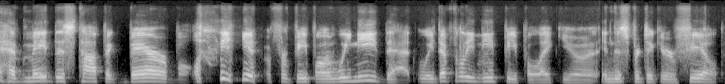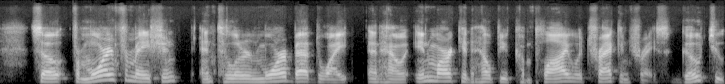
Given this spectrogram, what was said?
have made this topic bearable you know, for people, and we need that. We definitely need people like you in this particular field. So, for more information, and to learn more about Dwight and how Inmar can help you comply with track and trace, go to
